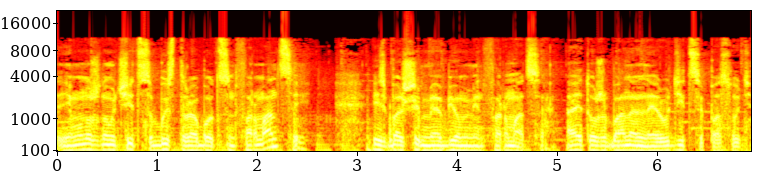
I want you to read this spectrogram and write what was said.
ему нужно учиться быстро работать с информацией и с большими объемами информации. А это уже банальная эрудиция, по сути.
